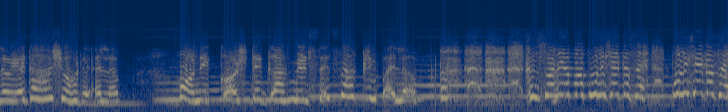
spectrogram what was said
লইয়া ঢাকা শহরে এলাম। অনেক কষ্টে গার্মেন্টস এ চাকরি পাইলাম। সোনিয়া পা পুলিশ আইতাছে পুলিশ আইতাছে।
